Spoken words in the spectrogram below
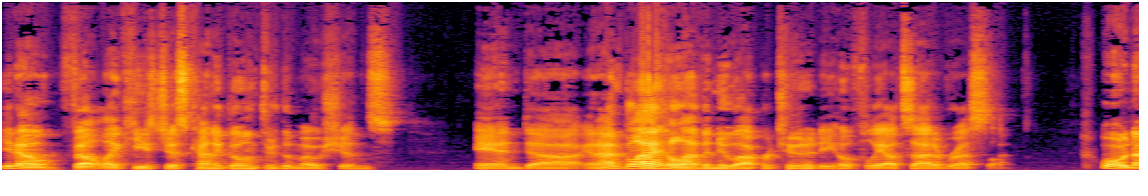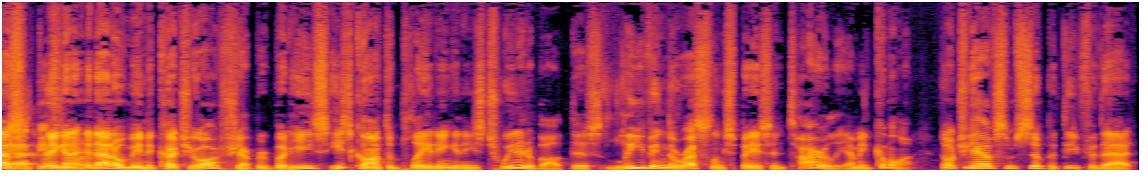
you know, felt like he's just kind of going through the motions. And uh, and I'm glad he'll have a new opportunity, hopefully outside of wrestling. Well, and that's the thing, and, and I don't mean to cut you off, Shepard, but he's he's contemplating and he's tweeted about this, leaving the wrestling space entirely. I mean, come on, don't you have some sympathy for that?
